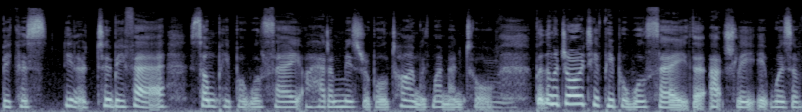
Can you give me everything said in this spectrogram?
because you know to be fair some people will say i had a miserable time with my mentor mm. but the majority of people will say that actually it was a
